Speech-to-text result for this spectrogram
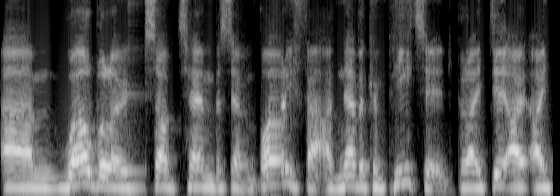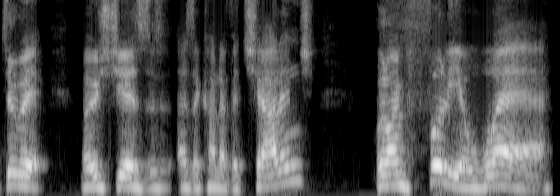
um, well below sub 10% body fat. I've never competed, but I did I, I do it most years as, as a kind of a challenge. But I'm fully aware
